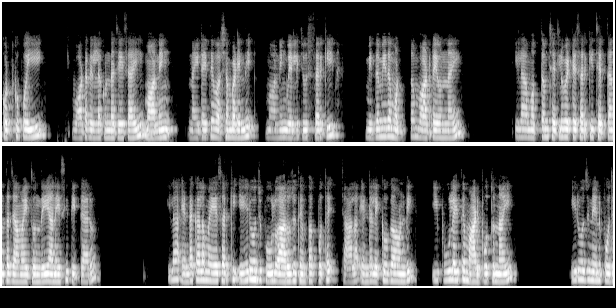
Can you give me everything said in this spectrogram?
కొట్టుకుపోయి వాటర్ వెళ్ళకుండా చేశాయి. మార్నింగ్ నైట్ అయితే వర్షం పడింది. మార్నింగ్ వెళ్ళి చూసేసరికి మిద్ద మీద మొత్తం వాటరే ఉన్నాయి. ఇలా మొత్తం చెట్లు పెట్టేసరికి చెత్త అంతా జామ అవుతుంది అనేసి తిట్టారు. ఇలా ఎండాకాలం అయ్యేసరికి ఏ రోజు పూలు ఆ రోజు తెంపకపోతే చాలా ఎండలు ఎక్కువగా ఉండి ఈ పూలు అయితే మాడిపోతున్నాయి. ఈరోజు నేను పూజ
